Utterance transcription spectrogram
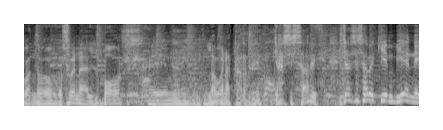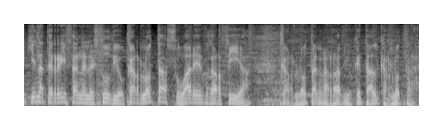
Cuando suena el boss en la buena tarde, ya se sabe, ya se sabe quién viene, quién aterriza en el estudio. Carlota Suárez García. Carlota en la radio, ¿qué tal, Carlota?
